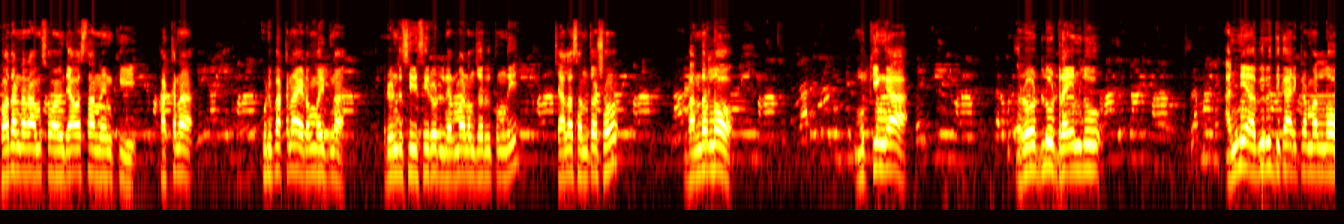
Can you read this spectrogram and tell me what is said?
కోదండరామస్వామి దేవస్థానానికి పక్కన కుడి పక్కన ఎడం వైపున రెండు సీసీ రోడ్ల నిర్మాణం జరుగుతుంది. చాలా సంతోషం. బందర్లో ముఖ్యంగా రోడ్లు డ్రైన్లు అన్ని అభివృద్ధి కార్యక్రమాల్లో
